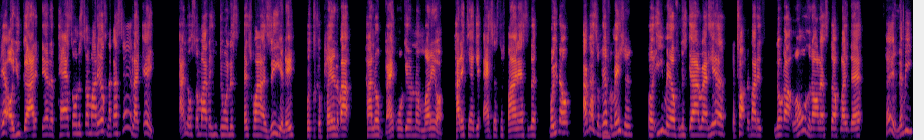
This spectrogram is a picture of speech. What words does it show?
yeah, or you got it there to pass on to somebody else. Like I said, like, hey, I know somebody who's doing this X, Y, and Z, and they was complaining about how no bank won't give them no money or how they can't get access to finances. Well, you know, I got some mm-hmm. information or email from this guy right here that talked about his no doc loans and all that stuff like that. Hey, let me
